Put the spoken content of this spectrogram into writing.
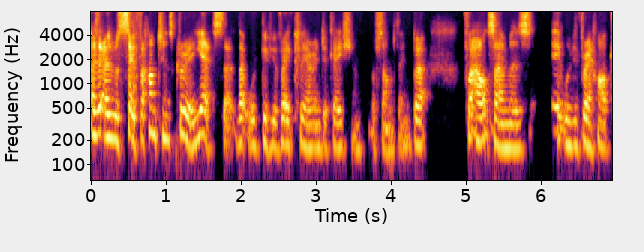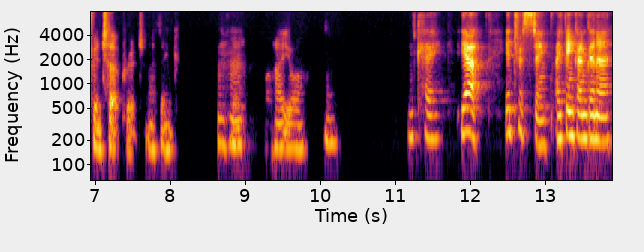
as I would say for Huntington's chorea, yes, that, that would give you a very clear indication of something. But for Alzheimer's, it would be very hard to interpret, I think, mm-hmm. how you are. Mm. Okay. Yeah. Interesting. I think I'm going to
